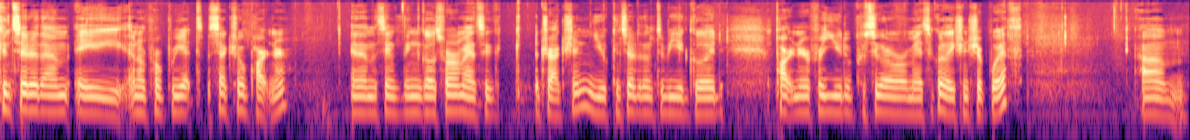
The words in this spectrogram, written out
consider them a an appropriate sexual partner. And then the same thing goes for romantic attraction. You consider them to be a good partner for you to pursue a romantic relationship with. Um,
